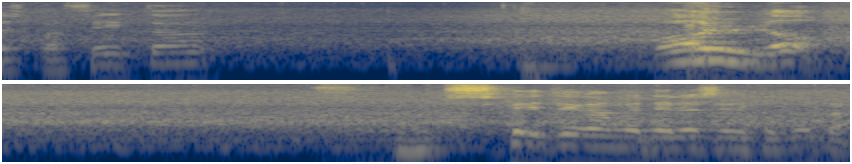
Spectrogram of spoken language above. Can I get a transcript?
Despacito. ¡Hola! Se llega a meter ese hijo puta.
